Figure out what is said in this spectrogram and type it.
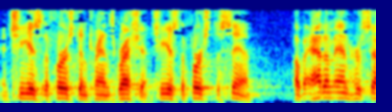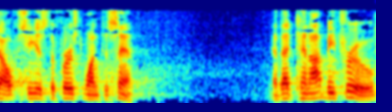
And she is the first in transgression. She is the first to sin. Of Adam and herself, she is the first one to sin. And that cannot be true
